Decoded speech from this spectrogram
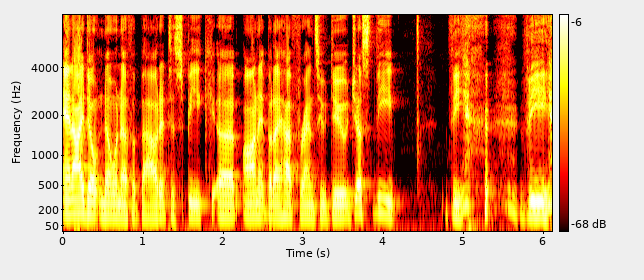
and I don't know enough about it to speak uh, on it but I have friends who do just the the the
